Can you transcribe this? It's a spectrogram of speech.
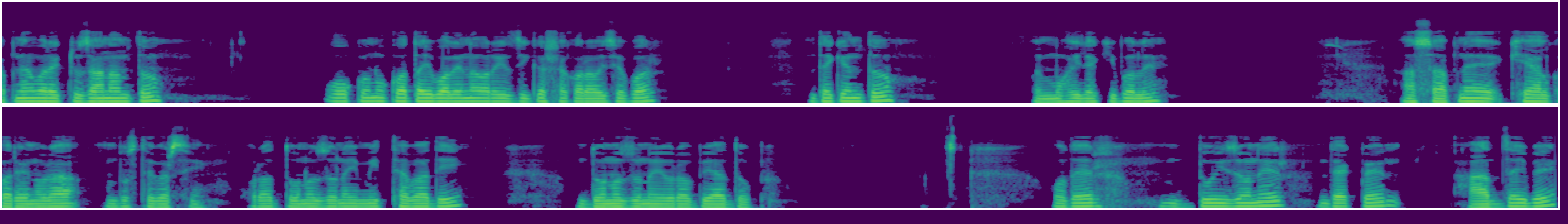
আপনি আমার একটু জানান তো। ও কোনো কথাই বলে না, ওরে জিজ্ঞাসা করা হয়েছে পর। দেখেন তো, ওই মহিলা কি বলে? আচ্ছা আপনি খেয়াল করেন, ওরা, বুঝতে পারছি। ওরা দনোজনেই মিথ্যাবাদী, দনোজনেই ওরা বেয়াদব। ওদের দুইজনের দেখবেন হাত যাইবে,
